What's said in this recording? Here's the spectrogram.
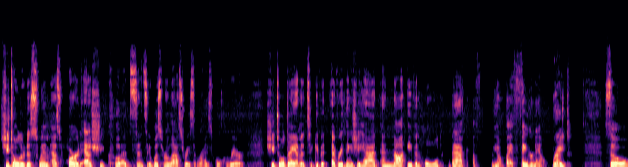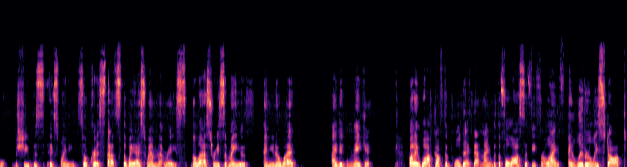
She told her to swim as hard as she could since it was her last race of her high school career. She told Diana to give it everything she had and not even hold back, a, you know, by a fingernail. Right. So she was explaining. So, Chris, that's the way I swam that race, the last race of my youth. And you know what? I didn't make it. But I walked off the pool deck that night with a philosophy for life. I literally stopped,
